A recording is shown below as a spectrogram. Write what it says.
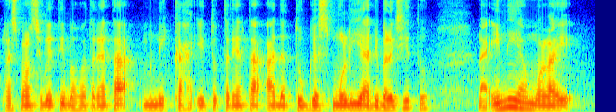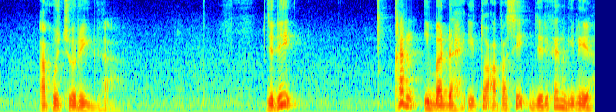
responsibility bahwa ternyata menikah itu ternyata ada tugas mulia di balik situ. Nah, ini yang mulai aku curiga. Jadi kan ibadah itu apa sih? Jadi kan gini ya,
